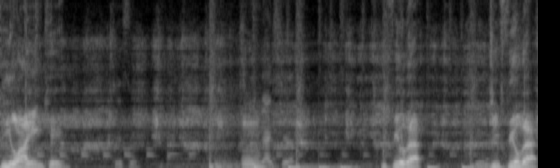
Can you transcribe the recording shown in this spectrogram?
The Lion King. Mm. You guys do. You feel that? Do you? Do you feel that?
